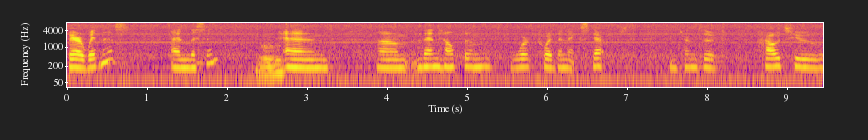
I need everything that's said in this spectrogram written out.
bear witness and listen, Mhm. and um, then help them work toward the next steps in terms of how to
